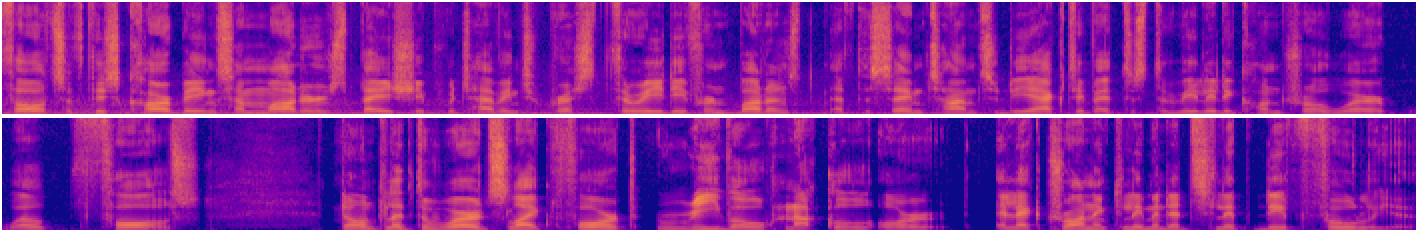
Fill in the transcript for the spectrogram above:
Thoughts of this car being some modern spaceship with having to press three different buttons at the same time to deactivate the stability control were, well, false. Don't let the words like Ford Revo Knuckle or electronic limited slip diff fool you.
